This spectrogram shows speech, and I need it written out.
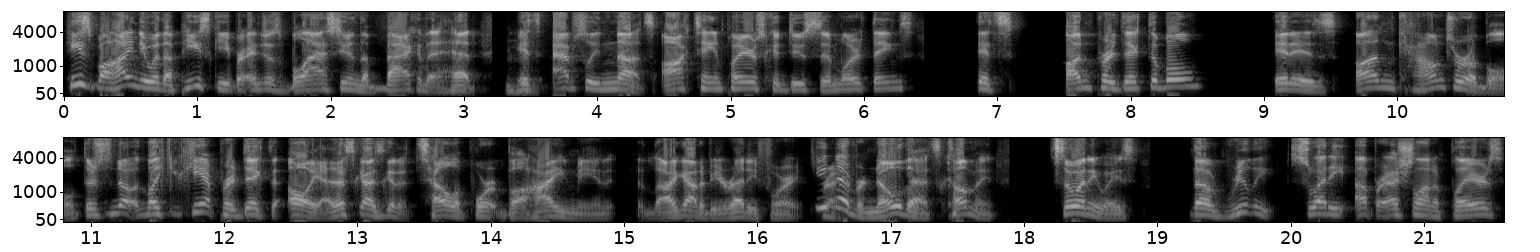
He's behind you with a peacekeeper and just blasts you in the back of the head. Mm-hmm. It's absolutely nuts. Octane players could do similar things. It's unpredictable. It is uncounterable. There's no like you can't predict. Oh yeah, this guy's gonna teleport behind me, and I got to be ready for it. You Right. never know that's coming. So, anyways, the really sweaty upper echelon of players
